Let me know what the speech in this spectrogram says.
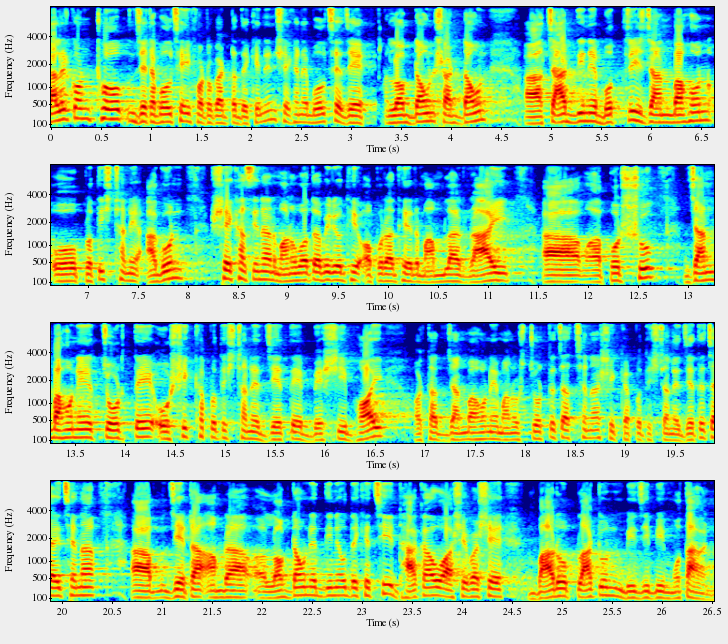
কালের কণ্ঠ যেটা বলছে, এই ফটোকার্ডটা দেখে নিন। সেখানে বলছে যে লকডাউন শাটডাউন চার দিনে বত্রিশ যানবাহন ও প্রতিষ্ঠানে আগুন। শেখ হাসিনার মানবতা বিরোধী অপরাধের মামলার রায় পরশু। যানবাহনে চড়তে ও শিক্ষা প্রতিষ্ঠানে যেতে বেশি ভয়। অর্থাৎ যানবাহনে মানুষ চড়তে চাচ্ছে না, শিক্ষা প্রতিষ্ঠানে যেতে চাইছে না যেটা আমরা লকডাউনের দিনেও দেখেছি, ঢাকা ও আশেপাশে বারো প্লাটুন বিজিবি মোতায়েন।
